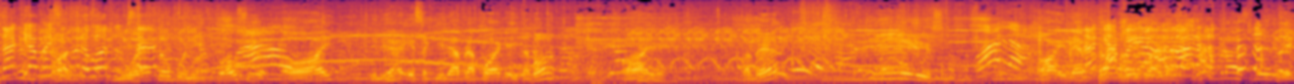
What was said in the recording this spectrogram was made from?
Daqui a mãe segura o outro. Não é tão bonito igual o seu. Olha, ele, é- esse aqui ele abre a porta aí, tá bom? Olha. Tá vendo? Isso. Olha. Olha, ele é Daqui a pouco, agora. Um abraço dele aí.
